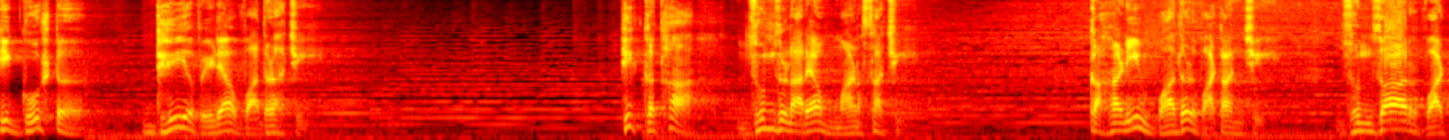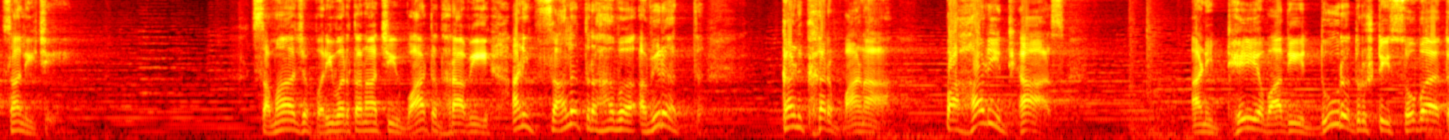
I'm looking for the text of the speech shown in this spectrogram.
ही गोष्ट ध्येय वेड्या वादळाची. ही कथा झुंजणाऱ्या माणसाची. कहाणी वादळ वाटांची झुंजार वाटचालीची. समाज परिवर्तनाची वाट धरावी आणि चालत राहावं अविरत. कणखर बाणा पहाडी ध्यास आणि ध्येयवादी दूरदृष्टी सोबत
